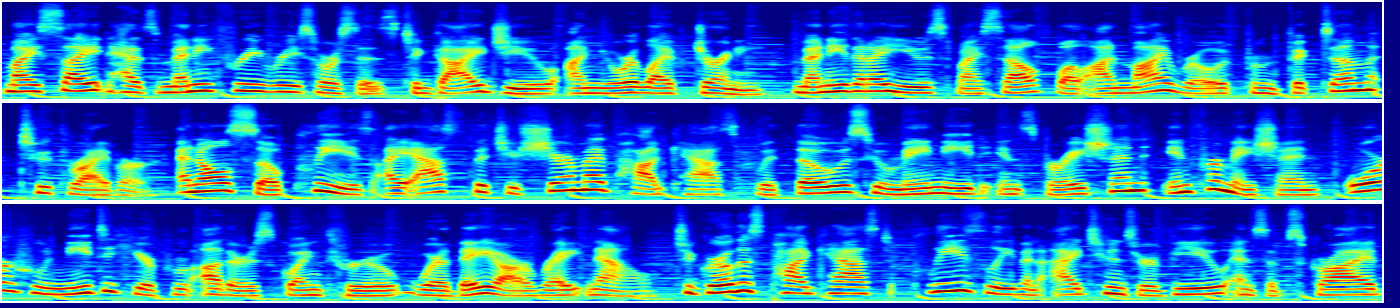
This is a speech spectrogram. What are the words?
My site has many free resources to guide you on your life journey, many that I used myself while on my road from victim to thriver. And also, please, I ask that you share my podcast with those who may need inspiration, information, or who need to hear from others going through where they are right now. To grow this podcast, please leave an iTunes review review, and subscribe.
